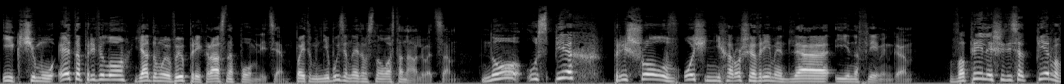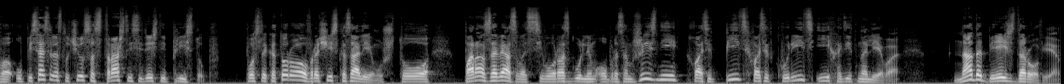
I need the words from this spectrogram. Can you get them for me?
и к чему это привело, я думаю, вы прекрасно помните, поэтому не будем на этом снова останавливаться. Но успех пришел в очень нехорошее время для Иена Флеминга. В апреле 61-го у писателя случился страшный сердечный приступ, после которого врачи сказали ему, что пора завязывать с его разгульным образом жизни, хватит пить, хватит курить и ходить налево. Надо беречь здоровье.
